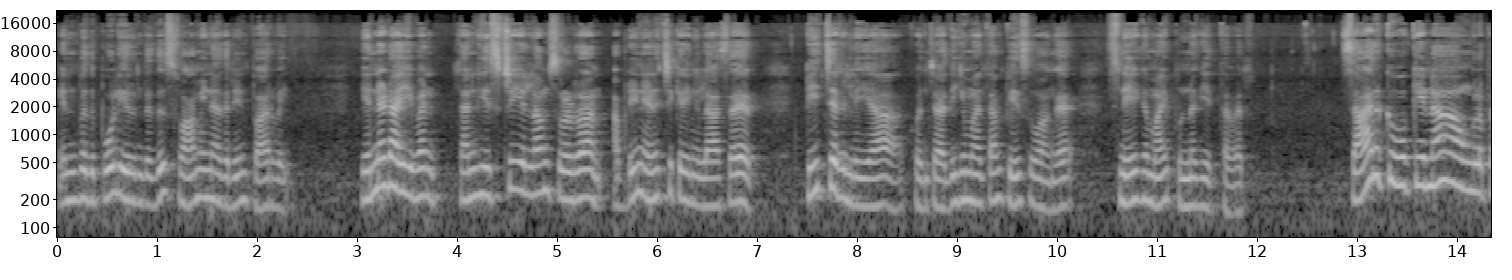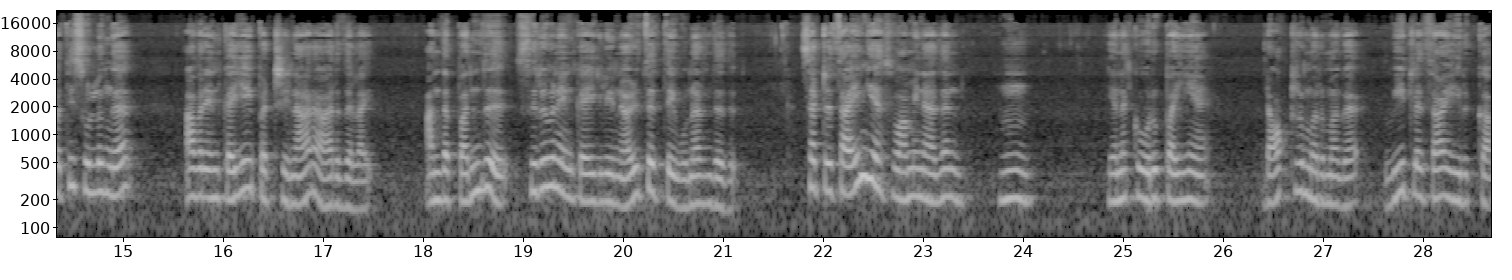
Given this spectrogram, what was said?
என்பது போல் இருந்தது சுவாமிநாதனின் பார்வை. என்னடா இவன்? தன் ஹிஸ்ட்ரி எல்லாம் சொல்கிறான் அப்படின்னு நினச்சிக்கிறீங்களா சார் டீச்சர் இல்லையா? கொஞ்சம் அதிகமாக தான் பேசுவாங்க. சிநேகமாய் புன்னகைத்தவர். சாருக்கு ஓகேனா அவங்கள பற்றி சொல்லுங்க. என் கையை பற்றினார் ஆறுதலாய். அந்த பந்து சிறுவனின் கைகளின் அழுத்தத்தை உணர்ந்தது. சற்று தயங்கிய சுவாமிநாதன் ம் எனக்கு ஒரு பையன் டாக்டர் மருமக வீட்டில் தான் இருக்கா.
